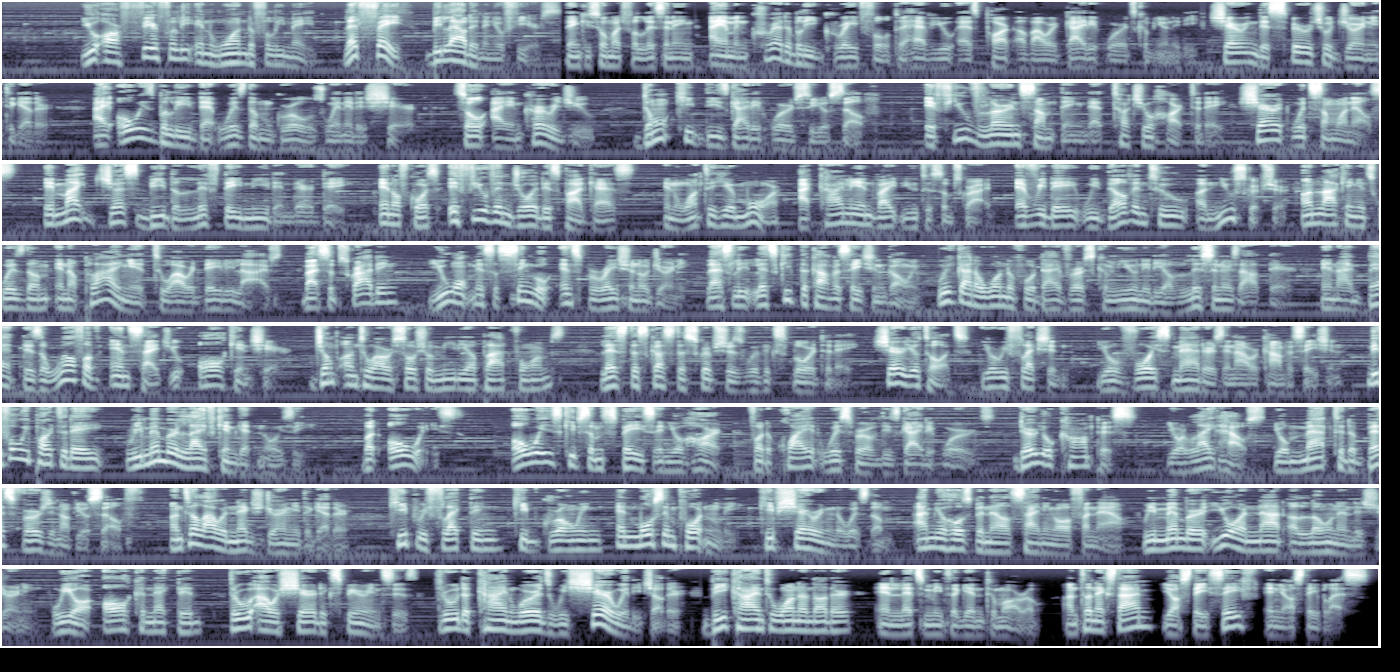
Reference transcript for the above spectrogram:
You are fearfully and wonderfully made. Let faith be louder than your fears. Thank you so much for listening. I am incredibly grateful to have you as part of our Guided Words community, sharing this spiritual journey together. I always believe that wisdom grows when it is shared. So I encourage you don't keep these guided words to yourself. If you've learned something that touched your heart today, share it with someone else. It might just be the lift they need in their day. And of course, if you've enjoyed this podcast and want to hear more, I kindly invite you to subscribe. Every day, we delve into a new scripture, unlocking its wisdom and applying it to our daily lives. By subscribing, you won't miss a single inspirational journey. Lastly, let's keep the conversation going. We've got a wonderful, diverse community of listeners out there, and I bet there's a wealth of insight you all can share. Jump onto our social media platforms. Let's discuss the scriptures we've explored today. Share your thoughts, your reflection. Your voice matters in our conversation. Before we part today, remember life can get noisy, but always, always keep some space in your heart for the quiet whisper of these guided words. They're your compass, your lighthouse, your map to the best version of yourself. Until our next journey together, keep reflecting, keep growing, and most importantly, keep sharing the wisdom. I'm your host, Benel, signing off for now. Remember, you are not alone in this journey. We are all connected through our shared experiences, through the kind words we share with each other. Be kind to one another, and let's meet again tomorrow. Until next time, y'all stay safe and y'all stay blessed.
